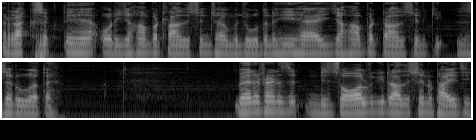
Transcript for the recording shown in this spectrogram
رکھ سکتے ہیں اور یہاں پر ٹرانزیشن جو ہے موجود نہیں ہے، یہاں پر ٹرانزیشن کی ضرورت ہے۔ میں نے فرینڈز ڈیزولو کی ٹرانزیشن اٹھائی تھی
